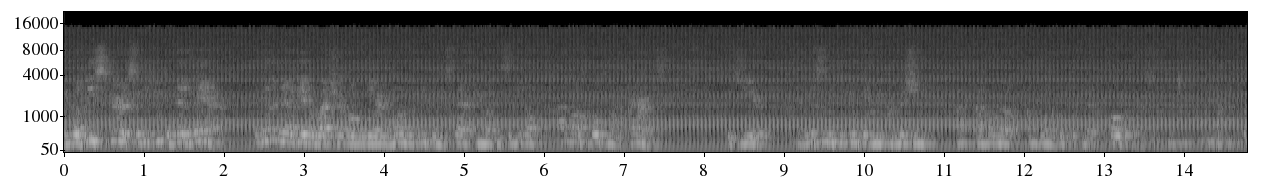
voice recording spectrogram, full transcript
Because these spirits of these people, they're there. And the other day I gave a lecture over there, and one of the people in the staff came up and said, you know, I lost both my parents this year. And listening to you gave me permission, I, I don't know, I'm going to go put that photograph. But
